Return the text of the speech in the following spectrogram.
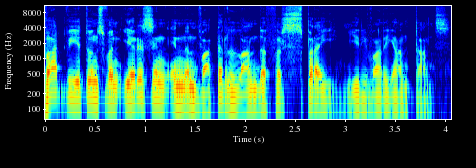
Wat weet ons van Eris en, en in watter lande versprei hierdie variant tans?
